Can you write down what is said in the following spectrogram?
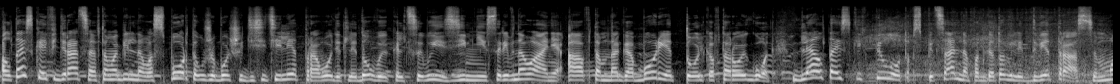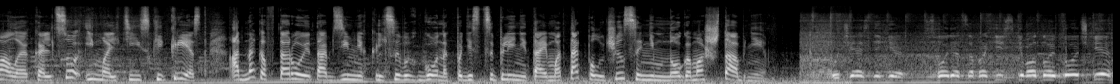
Алтайская федерация автомобильного спорта уже больше 10 лет проводит ледовые кольцевые зимние соревнования, а автомногоборье только второй год. Для алтайских пилотов специально подготовили две трассы – Малое кольцо и Мальтийский крест. Однако второй этап зимних кольцевых гонок по дисциплине тайм-атак получился немного масштабнее. Участники сходятся практически в одной точке.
